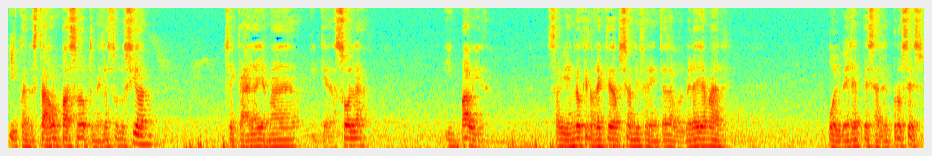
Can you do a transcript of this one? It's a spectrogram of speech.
Y cuando estaba a un paso de obtener la solución, se cae la llamada y queda sola, impávida, sabiendo que no le queda opción diferente a volver a llamar, volver a empezar el proceso,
